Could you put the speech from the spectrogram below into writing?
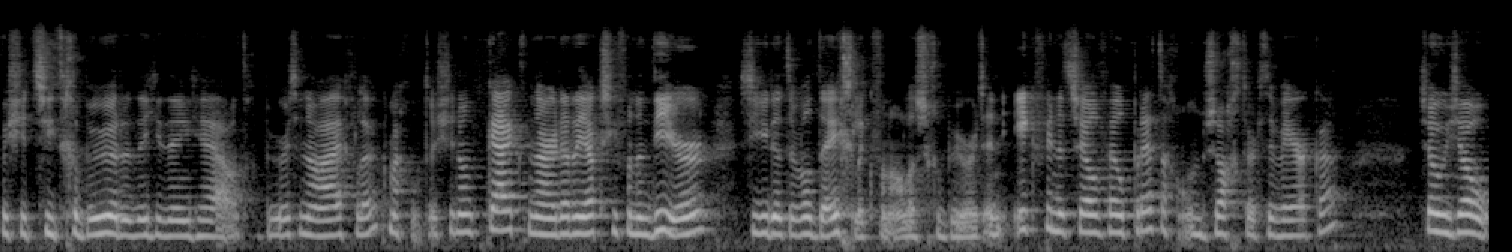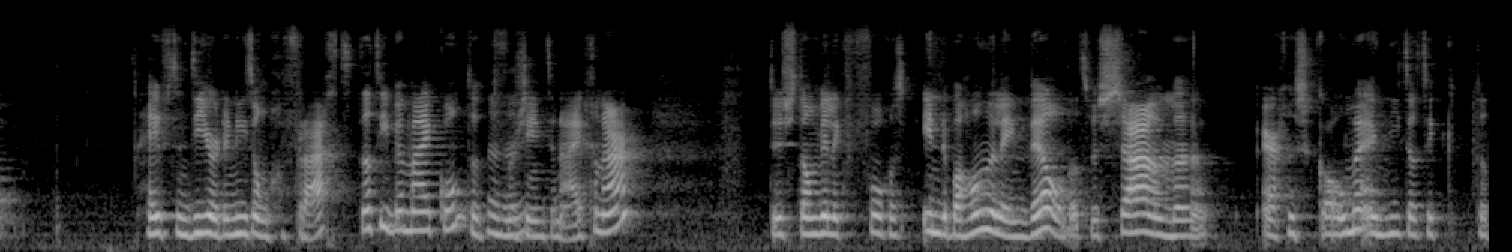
als je het ziet gebeuren, dat je denkt, ja, wat gebeurt er nou eigenlijk? Maar goed, als je dan kijkt naar de reactie van een dier, zie je dat er wel degelijk van alles gebeurt. En ik vind het zelf heel prettig om zachter te werken. Sowieso heeft een dier er niet om gevraagd dat hij bij mij komt. Dat mm-hmm. verzint een eigenaar. Dus dan wil ik vervolgens in de behandeling wel dat we samen ergens komen en niet dat ik dat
